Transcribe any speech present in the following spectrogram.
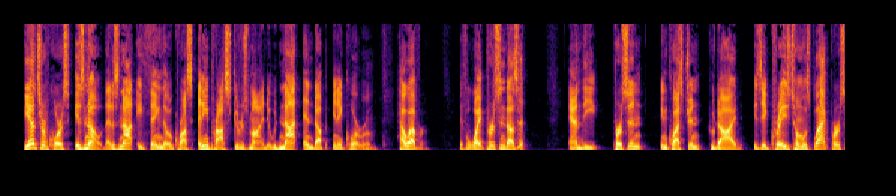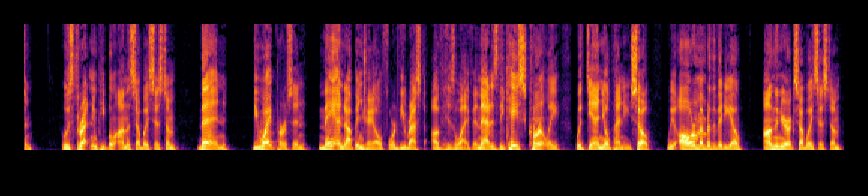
The answer, of course, is no. That is not a thing that would cross any prosecutor's mind. It would not end up in a courtroom. However, if a white person does it, and the person in question who died is a crazed homeless black person who is threatening people on the subway system, then the white person may end up in jail for the rest of his life. And that is the case currently with Daniel Penny. So we all remember the video on the New York subway system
